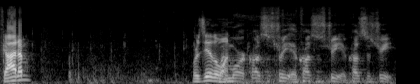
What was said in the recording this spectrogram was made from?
Got him. Where's the other One one? more across the street. Across the street. Across the street.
